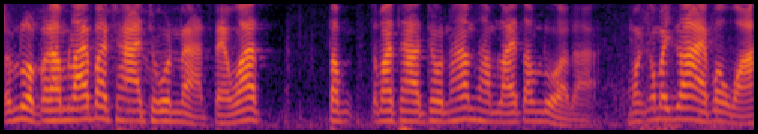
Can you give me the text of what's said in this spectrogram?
ตำรวจมาทำร้ายประชาชนอะ แต่ว่าตำประชาชนห้ามทำร้ายตำรวจอะ มันก็ไม่ได้ปะวะ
